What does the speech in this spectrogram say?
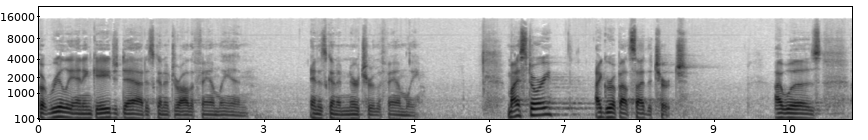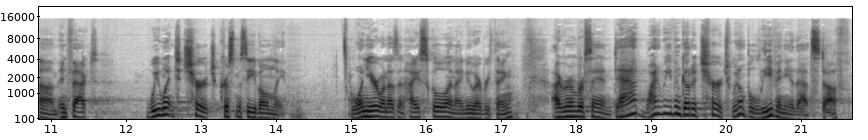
But really, an engaged dad is going to draw the family in and is going to nurture the family. My story I grew up outside the church. I was, um, in fact, we went to church Christmas Eve only. One year when I was in high school and I knew everything, I remember saying, Dad, why do we even go to church? We don't believe any of that stuff.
